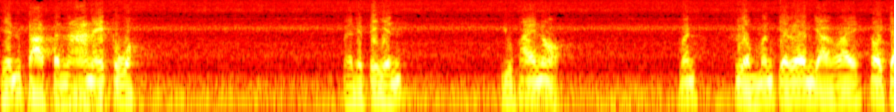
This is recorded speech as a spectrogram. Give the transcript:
เห็นศาสนาในตัว ไม่ได้ไปเห็นอยู่ภายนอก มันเสื่อมมันเจริญอย่างไร เข้าใจ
